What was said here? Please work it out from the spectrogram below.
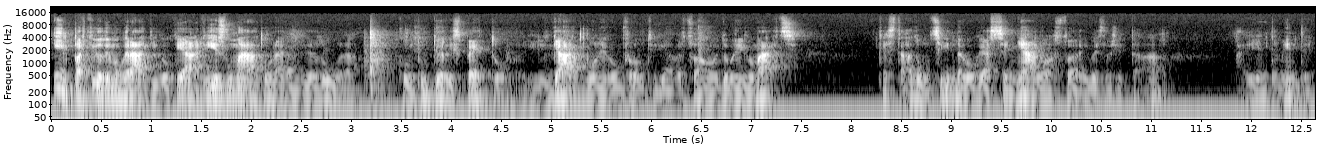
il Partito Democratico che ha riesumato una candidatura con tutto il rispetto, il garbo nei confronti di una persona come Domenico Marzi, che è stato un sindaco che ha segnato la storia di questa città, evidentemente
